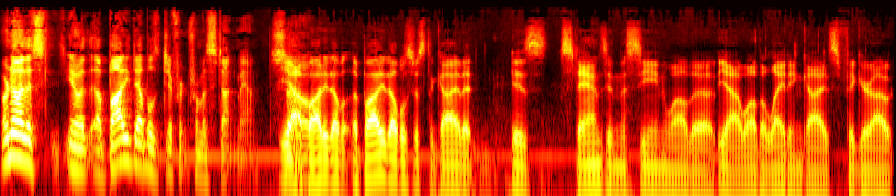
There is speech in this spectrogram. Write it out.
or no, that's you know a body double is different from a stuntman. So, yeah, body double. A body double is just the guy that is stands in the scene while the yeah while the lighting guys figure out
